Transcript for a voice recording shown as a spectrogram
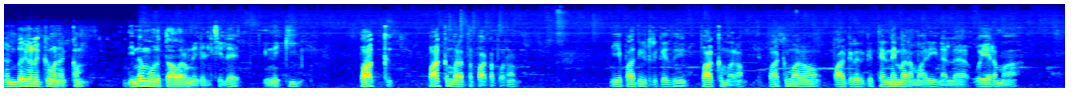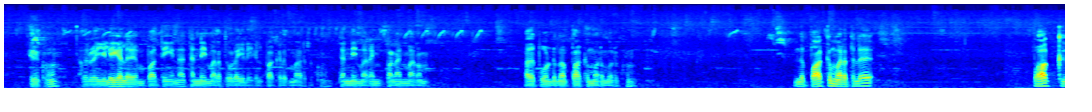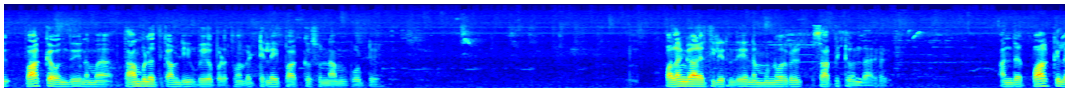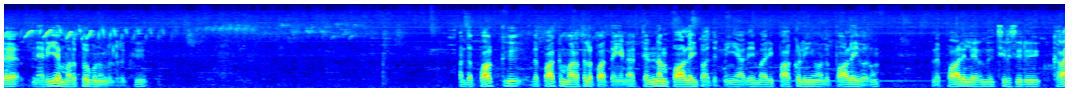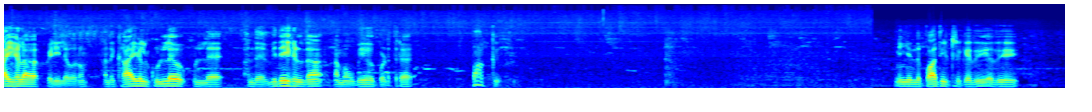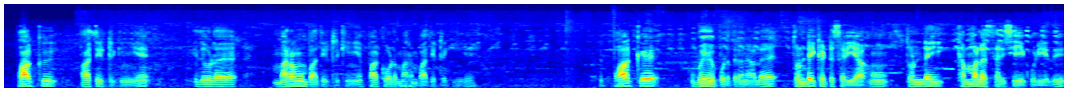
நண்பர்களுக்கு வணக்கம். தினம் ஒரு தாவரம் நிகழ்ச்சியில் இன்றைக்கி பாக்கு பாக்கு மரத்தை பார்க்க போகிறோம் நீங்கள் பார்த்துக்கிட்டு இருக்கிறது பாக்கு மரம். பாக்கு மரம் பார்க்குறதுக்கு தென்னை மரம் மாதிரி நல்ல உயரமாக இருக்கும். அதோட இலைகளை பார்த்தீங்கன்னா தென்னை மரத்தோட இலைகள் பார்க்குறது மாதிரி இருக்கும். தென்னை மரம் பனை மரம் அது போன்று தான் பாக்கு மரம் இருக்கும். இந்த பாக்கு மரத்தில் பாக்கு பாக்கை வந்து நம்ம தாம்பூலத்துக்காண்டி உபயோகப்படுத்துவோம். வெற்றிலை பாக்கு சுண்ணாம்பு போட்டு. பழங்காலத்திலிருந்தே நம் முன்னோர்கள் சாப்பிட்டு வந்தார்கள். அந்த பாக்கில் நிறைய மருத்துவ குணங்கள் இருக்குது அந்த பாக்கு இந்த பாக்கு மரத்தில் பார்த்தீங்கன்னா தென்னம்பாலை பார்த்துருப்பீங்க. அதே மாதிரி பாக்குலேயும் அந்த பாலை வரும். அந்த பாலையிலேருந்து சிறு சிறு காய்களாக வெளியில் வரும். அந்த காய்களுக்குள்ளே உள்ள அந்த விதைகள் தான் நம்ம உபயோகப்படுத்துகிற பாக்கு. நீங்கள் இந்த பார்த்துட்டுருக்கிறது அது பாக்கு பார்த்துட்ருக்கீங்க இதோட மரமும் பார்த்துட்ருக்கீங்க பாக்கோட மரம் பார்த்துட்ருக்கீங்க பாக்கை உபயோகப்படுத்துகிறனால தொண்டைக்கட்டு சரியாகும். தொண்டை கம்மலை சரி செய்யக்கூடியது.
